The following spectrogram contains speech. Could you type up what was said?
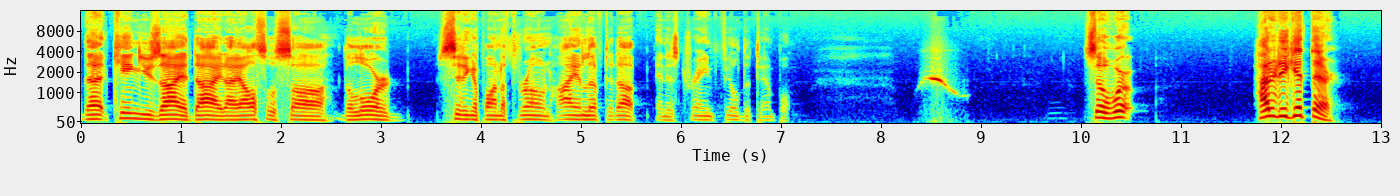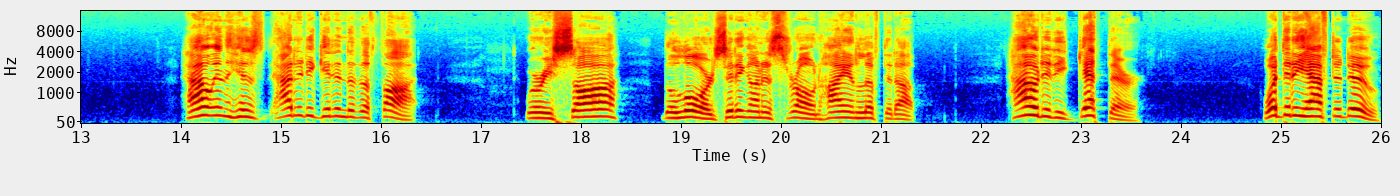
that King Uzziah died, I also saw the Lord sitting upon a throne, high and lifted up, and his train filled the temple. So where how did he get there? How in his how did he get into the thought where he saw the Lord sitting on his throne high and lifted up? How did he get there? What did he have to do?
